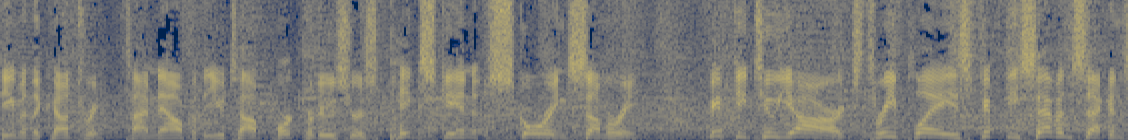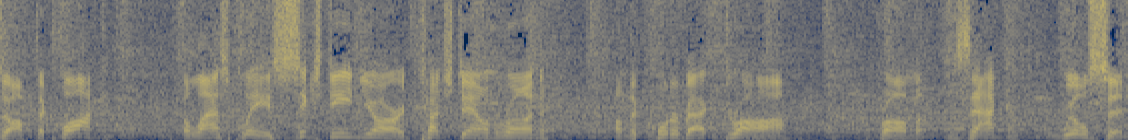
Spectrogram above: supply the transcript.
team in the country. Time now for the Utah Pork Producers Pigskin Scoring Summary 52 yards, three plays, 57 seconds off the clock. The last play is 16 yard touchdown run on the quarterback draw from Zach Wilson.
